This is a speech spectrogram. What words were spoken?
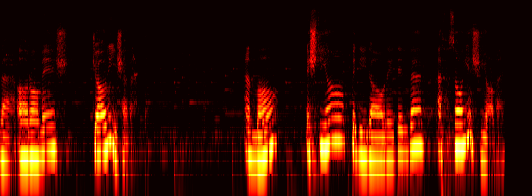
و آرامش جاری شود. اما اشتیاق به دیدار دلبر افزایش یابد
